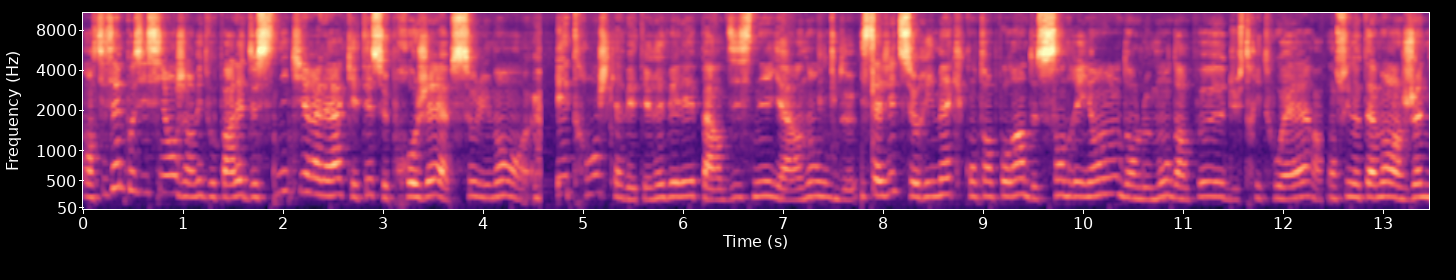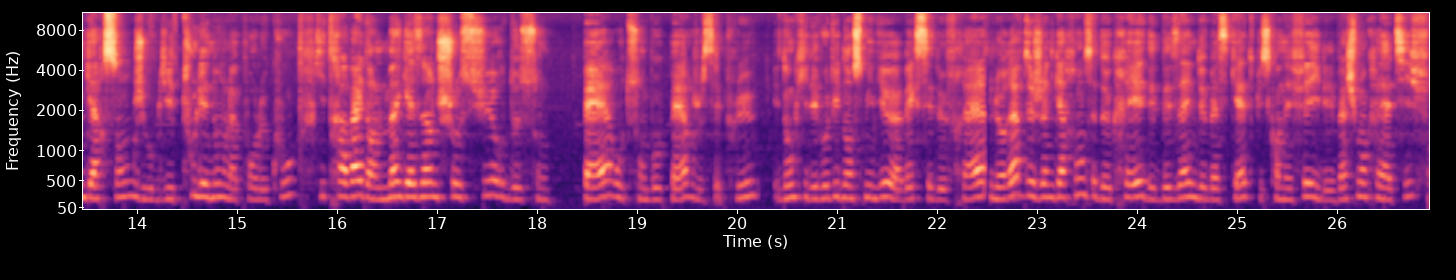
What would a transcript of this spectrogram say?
En sixième position, j'ai envie de vous parler de Sneakerella, qui était ce projet absolument euh, étrange qui avait été révélé par Disney il y a un an ou deux. Il s'agit de ce remake contemporain de Cendrillon dans le monde un peu du streetwear. On suit notamment un jeune garçon, j'ai oublié tous les noms là pour le coup, qui travaille dans le magasin de chaussures de son père ou de son beau-père, je sais plus. Et donc il évolue dans ce milieu avec ses deux frères. Le rêve de jeune garçon, c'est de créer des designs de basket, puisqu'en effet, il est vachement créatif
